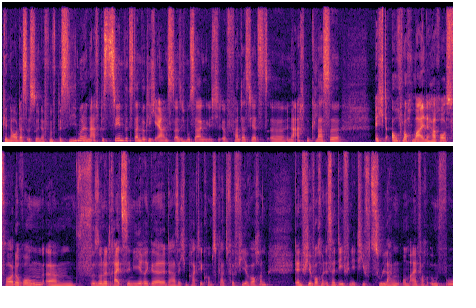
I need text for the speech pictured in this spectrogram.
genau, das ist so in der fünf bis sieben oder in der acht bis zehn wird es dann wirklich ernst. Also ich muss sagen, ich äh, fand das jetzt äh, in der achten Klasse echt auch nochmal eine Herausforderung ähm, für so eine 13-Jährige, da sich ein Praktikumsplatz für vier Wochen. Denn vier Wochen ist ja definitiv zu lang, um einfach irgendwo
